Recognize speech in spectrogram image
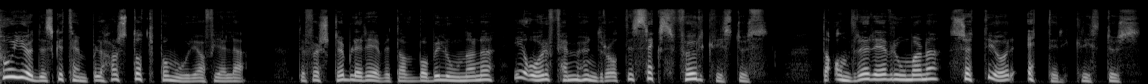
To jødiske tempel har stått på Moriafjellet. Det første ble revet av babylonerne i år 586 før Kristus. Det andre rev romerne 70 år etter Kristus.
